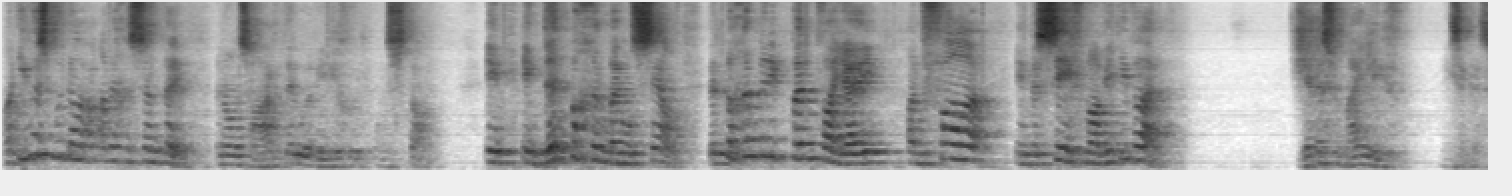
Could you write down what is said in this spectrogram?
Maar iewers moet daar 'n ander gesindheid in ons harte oor hierdie goed ontstaan. En en dit begin by onsself. Dit begin by die punt waar jy aanvaar en besef maar weet jy wat? Here is vir my lief, nes ek is.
